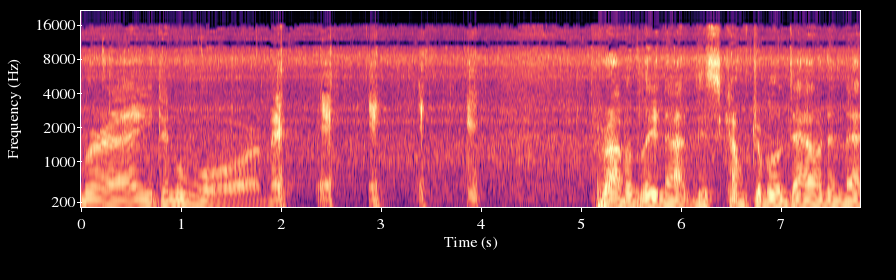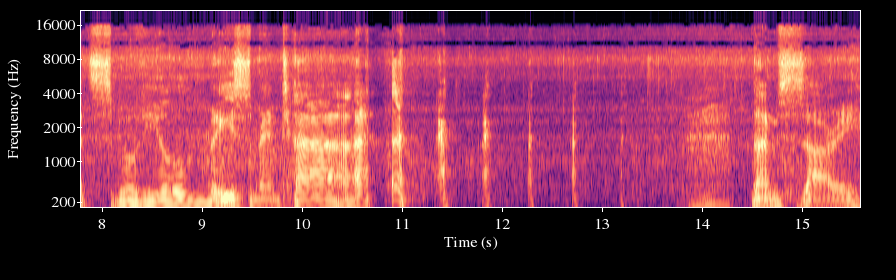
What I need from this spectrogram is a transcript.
bright and warm. Probably not this comfortable down in that spooky old basement, huh? I'm sorry.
